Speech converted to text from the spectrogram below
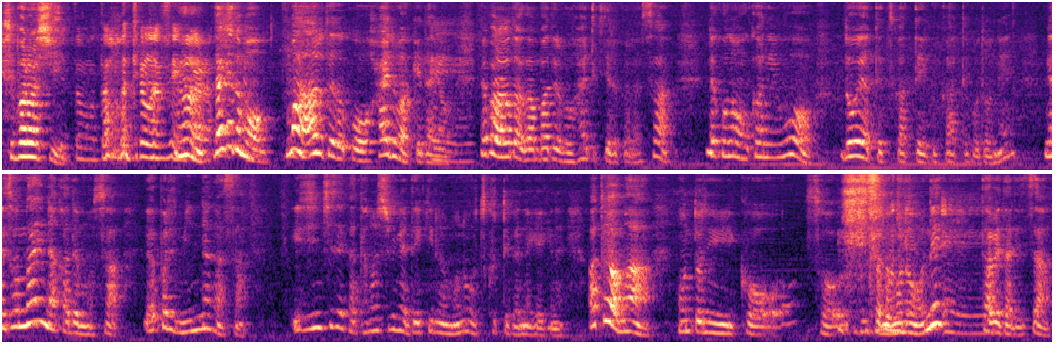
素晴らしい。ちょっとも溜まってませんから、うん、だけどもまあある程度こう入るわけだよ、えやっぱりあなたが頑張ってる分入ってきてるからさ。でこのお金をどうやって使っていくかってことね。でそのない中でもさやっぱりみんながさ一日でか楽しみができるようなものを作っていかなきゃいけない。あとはまあ本当にこうそう そのものをね、ええ。食べたりさ、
